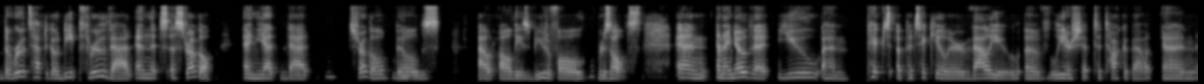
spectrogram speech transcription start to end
the roots have to go deep through that and it's a struggle. And yet that struggle builds out all these beautiful results. And and i know that you um picked a particular value of leadership to talk about. And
